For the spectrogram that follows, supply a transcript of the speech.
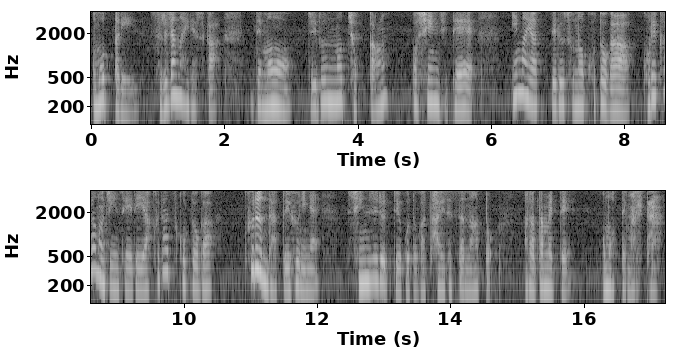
思ったりするじゃないですか。でも自分の直感を信じて今やってるそのことがこれからの人生で役立つことが来るんだというふうにね信じるっていうことが大切だなと改めて思ってました。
